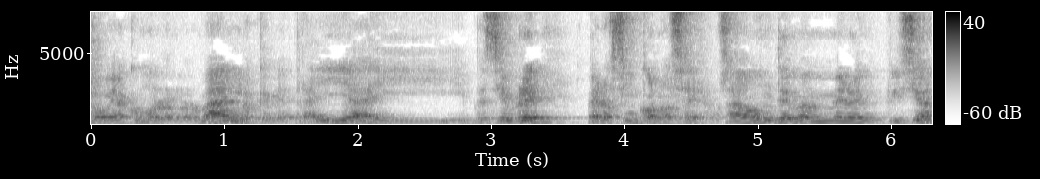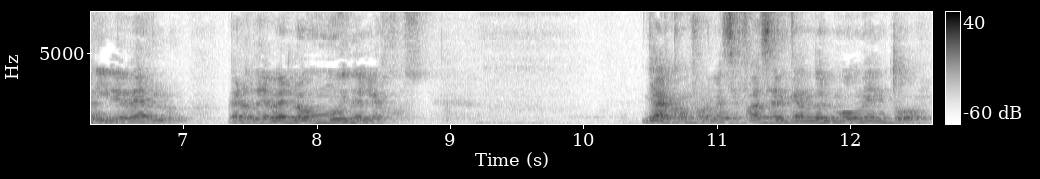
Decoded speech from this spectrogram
lo veía como lo normal, lo que me traía y, y pues siempre, pero sin conocer, o sea, un tema mero intuición y de verlo, pero de verlo muy de lejos. Ya conforme se fue acercando el momento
